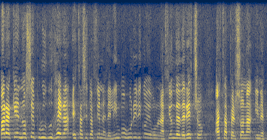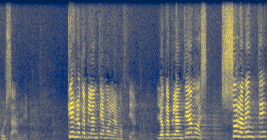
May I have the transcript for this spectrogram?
para que no se produjera estas situaciones de limbo jurídico y de vulneración de derechos a estas personas inexpulsables. ¿Qué es lo que planteamos en la moción? Lo que planteamos es solamente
